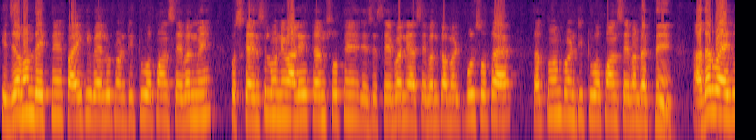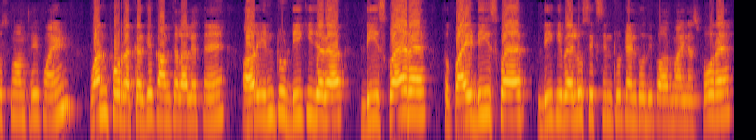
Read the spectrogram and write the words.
कि जब हम देखते हैं पाई की value twenty two upon seven में कुछ कैंसिल होने वाले टर्म्स होते हैं, जैसे सेवन या सेवन का मल्टीपुल्स होता है, तब तो हम ट्वेंटी टू अपॉन सेवन रखते हैं। अदरवाइज़ उसको हम थ्री पॉइंट वन फोर रख करके काम चला लेते हैं और इंटू डी की जगह डी स्क्वायर है तो पाई डी स्क्वायर डी की value six into ten to the power minus four है।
